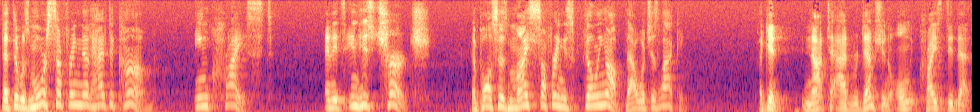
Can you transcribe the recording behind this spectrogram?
That there was more suffering that had to come in Christ, and it's in his church. And Paul says, My suffering is filling up that which is lacking. Again, not to add redemption. Only Christ did that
